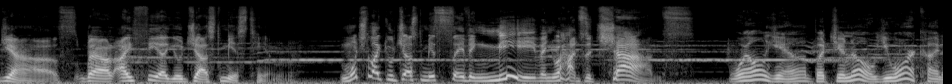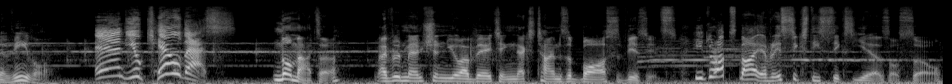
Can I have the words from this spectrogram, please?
Yes. Well, I fear you just missed him. Much like you just missed saving me when you had the chance. Well, yeah, but you know, you are kind of evil. And you killed us. No matter. I will mention you are waiting next time the boss visits. He drops by every 66 years or so.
